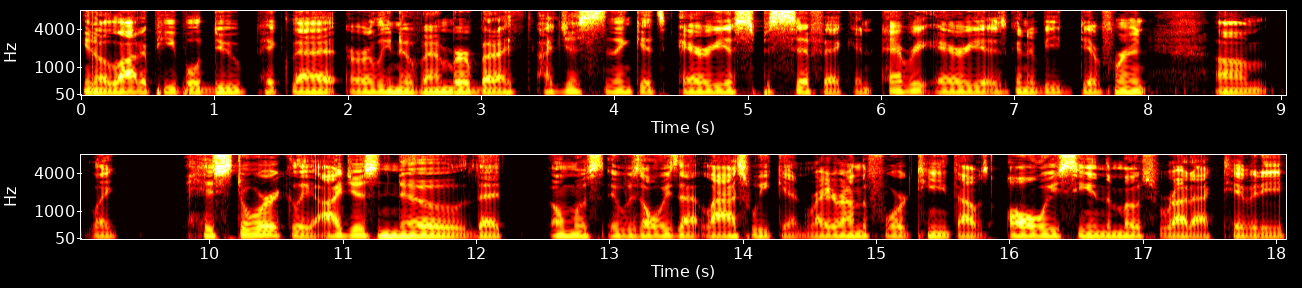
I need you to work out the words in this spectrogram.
you know, a lot of people do pick that early November, but I, I just think it's area specific and every area is going to be different. Um, like historically, I just know that almost it was always that last weekend right around the 14th i was always seeing the most rut activity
